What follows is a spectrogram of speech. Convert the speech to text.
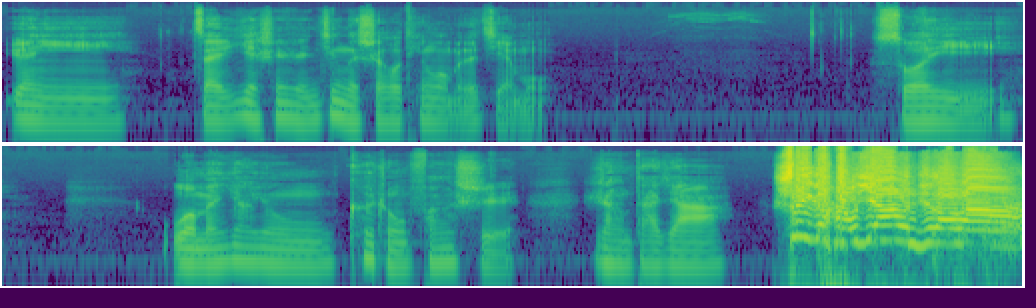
愿意在夜深人静的时候听我们的节目，所以我们要用各种方式让大家睡个好觉，你知道吗？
